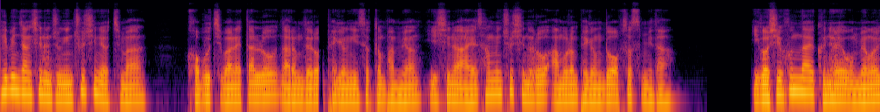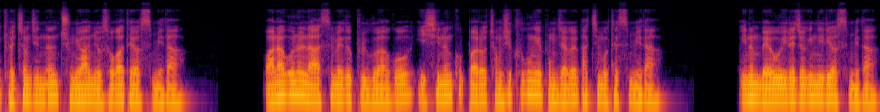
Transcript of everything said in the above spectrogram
휘빈장 씨는 중인 출신이었지만 거부 집안의 딸로 나름대로 배경이 있었던 반면 이 씨는 아예 상민 출신으로 아무런 배경도 없었습니다. 이것이 훗날 그녀의 운명을 결정짓는 중요한 요소가 되었습니다. 완화군을 낳았음에도 불구하고 이 씨는 곧바로 정식 후궁의 봉작을 받지 못했습니다. 이는 매우 이례적인 일이었습니다.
